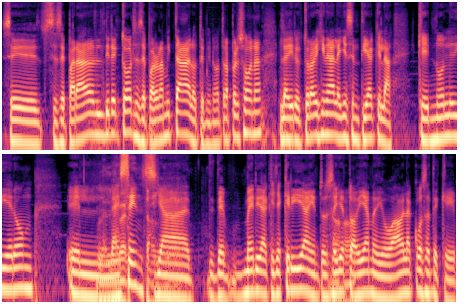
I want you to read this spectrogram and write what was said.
Se, se separó el director, se separó la mitad, lo terminó otra persona. La directora original, ella sentía que, la, que no le dieron el- La esencia de, Mérida que ella quería y entonces ella todavía medio habla cosas de que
